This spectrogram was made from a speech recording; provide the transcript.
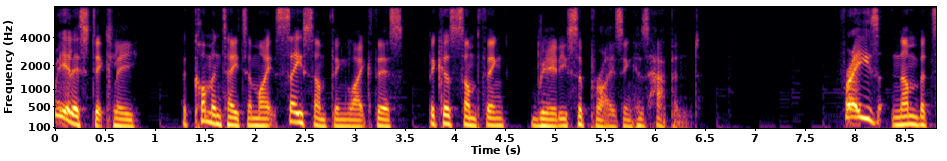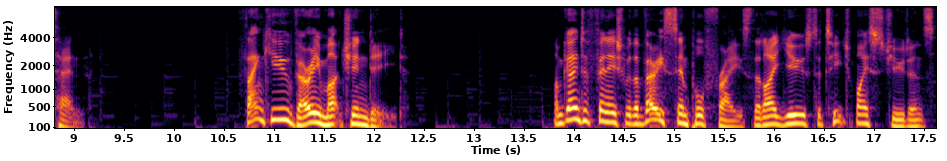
Realistically, a commentator might say something like this because something really surprising has happened. Phrase number 10 Thank you very much indeed. I'm going to finish with a very simple phrase that I use to teach my students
